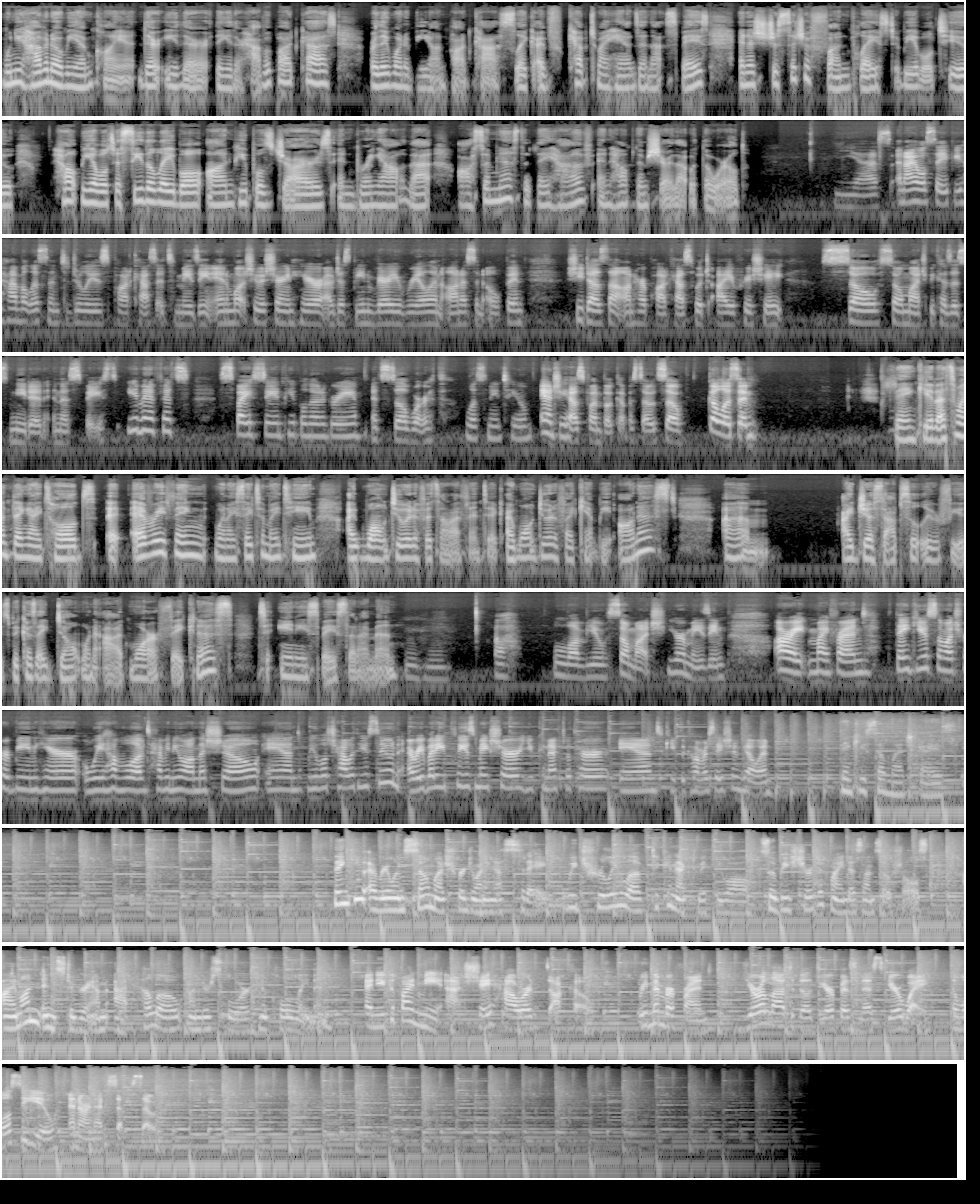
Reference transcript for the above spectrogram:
when you have an OBM client, they're either they either have a podcast or they want to be on podcasts. Like I've kept my hands in that space and it's just such a fun place to be able to help be able to see the label on people's jars and bring out that awesomeness that they have and help them mm-hmm. share that with the world. Yes. And I will say, if you haven't listened to Julie's podcast, it's amazing. And what she was sharing here of just being very real and honest and open, she does that on her podcast, which I appreciate so, so much because it's needed in this space. Even if it's spicy and people don't agree, it's still worth listening to. And she has fun book episodes. So go listen. Thank you. That's one thing I told everything when I say to my team, I won't do it if it's not authentic. I won't do it if I can't be honest. Um, I just absolutely refuse because I don't want to add more fakeness to any space that I'm in. Mm-hmm. Oh, love you so much. You're amazing. All right, my friend, thank you so much for being here. We have loved having you on the show, and we will chat with you soon. Everybody, please make sure you connect with her and keep the conversation going. Thank you so much, guys. Thank you everyone so much for joining us today. We truly love to connect with you all, so be sure to find us on socials. I'm on Instagram at hello underscore Nicole Lehman. And you can find me at shayhoward.co. Remember, friend, you're allowed to build your business your way, and we'll see you in our next episode.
